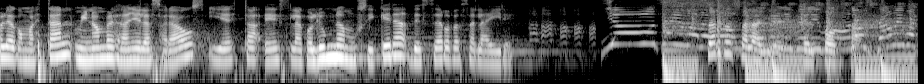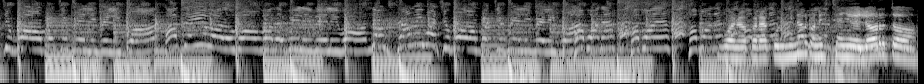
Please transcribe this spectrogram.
Hola, ¿cómo están? Mi nombre es Daniela Saraus y esta es la columna musiquera de Cerdas al Aire. Cerdas al Aire, el podcast. Bueno, para culminar con este año del orto,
